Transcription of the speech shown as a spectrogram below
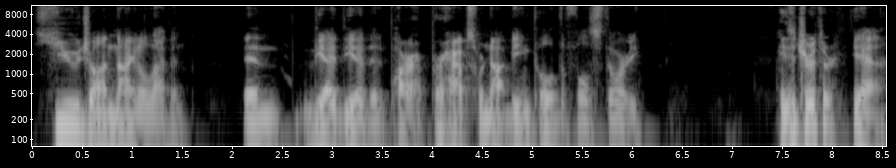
huge on 9/11 and the idea that par- perhaps we're not being told the full story. He's a truther. Yeah.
